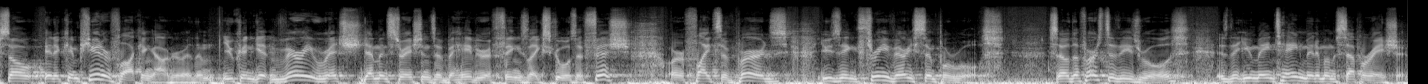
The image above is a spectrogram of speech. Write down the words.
So in a computer flocking algorithm, you can get very rich demonstrations of behavior of things like schools of fish or flights of birds using three very simple rules. So the first of these rules is that you maintain minimum separation.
